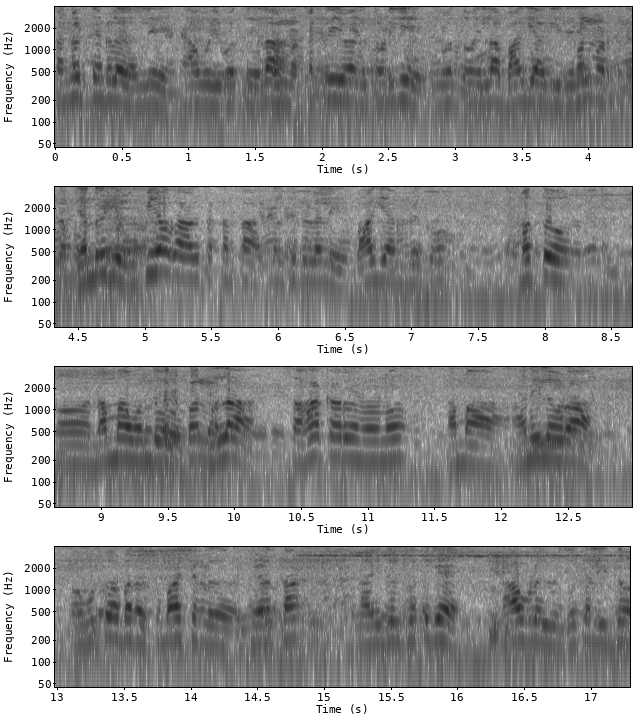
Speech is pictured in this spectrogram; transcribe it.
ಸಂಘಟನೆಗಳಲ್ಲಿ ನಾವು ಇವತ್ತು ಎಲ್ಲ ಸಕ್ರಿಯವಾಗಿ ತೊಡಗಿ ಇವತ್ತು ಎಲ್ಲ ಭಾಗಿಯಾಗಿದ್ದೀರಿ. ಜನರಿಗೆ ಉಪಯೋಗ ಆಗತಕ್ಕಂಥ ಕೆಲಸಗಳಲ್ಲಿ ಭಾಗಿಯಾಗಬೇಕು. ಮತ್ತು ನಮ್ಮ ಒಂದು ಎಲ್ಲ ಸಹಕಾರವನ್ನು ನಮ್ಮ ಅನಿಲ್ ಅವರ ಹುಟ್ಟುಹಬ್ಬದ ಶುಭಾಶಯಗಳು ಹೇಳ್ತಾ ಇದ್ರ ಜೊತೆಗೆ ನಾವುಗಳು ಇವ್ರ ಜೊತೆಲಿ ಇದ್ದು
